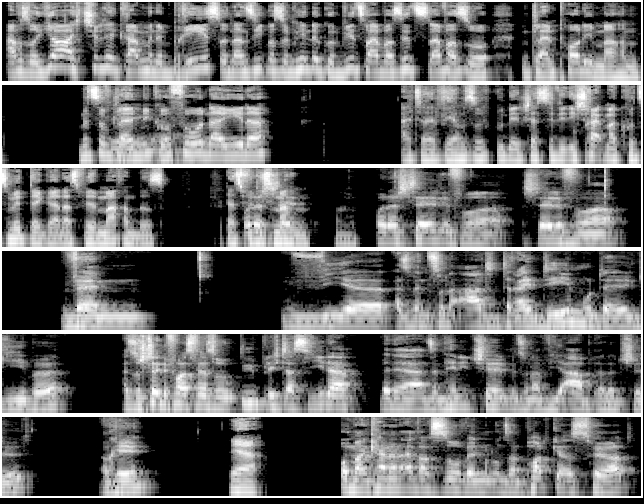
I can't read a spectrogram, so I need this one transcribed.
aber so, ja, ich chill hier gerade mit dem Bres und dann sieht man so im Hintergrund, wir zwei einfach sitzen, einfach so einen kleinen Poddy machen. Mit so einem kleinen. Mikrofon da jeder. Alter, wir haben so gute Chesty. Ich schreib mal kurz mit, Digga, dass wir machen das. Das stell- machen. Oder stell dir vor, stell dir vor, wenn wir, also wenn es so eine Art 3D-Modell gäbe, also stell dir vor, es wäre so üblich, dass jeder, wenn er an seinem Handy chillt, mit so einer VR-Brille chillt. Okay? Ja. Und man kann dann einfach so, wenn man unseren Podcast hört,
